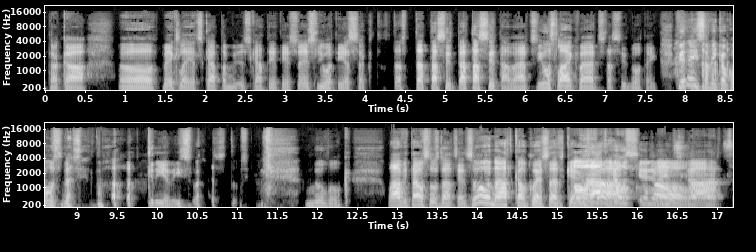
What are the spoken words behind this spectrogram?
Tā kā uh, meklējiet, skatam, skatieties, es ļoti iesaku. Tas, tā, tas, ir, tā, tas ir tā vērts. Jūs laika vērts, tas ir noteikti. Vienreiz arī kaut ko uzzināsiet par Krievijas vēsturi. Nu, lūk. Labi, tavs uznāciens. Un atkal, ko es redzu, ka ir atkal Kevins Hārts.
